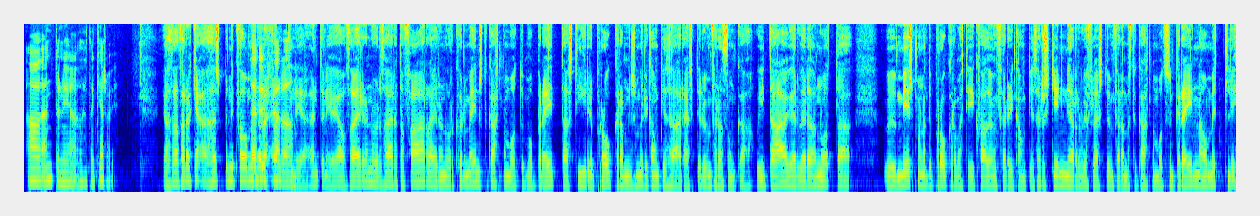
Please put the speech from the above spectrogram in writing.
að endurni að þetta gerfi? Já, það þarf ekki að, það er spurning hvað með endunía, endunía, já, það er verið, það er hægt að fara í raun og verið hverjum einustu gatnamótum og breyta stýriprógramni sem er í gangi þar eftir umferðathunga og í dag er verið að nota uh, mismanandi prógram eftir í hvað umferð er í gangi, það eru skinjar við flest umferðamestu gatnamót sem greina á milli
